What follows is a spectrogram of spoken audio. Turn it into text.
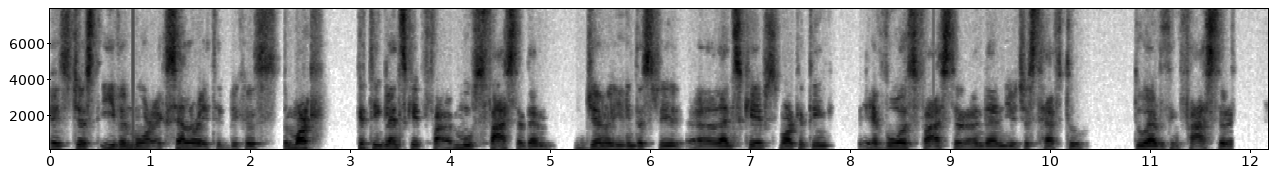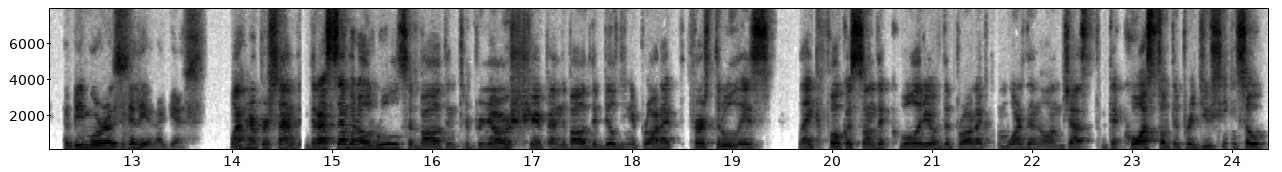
it's just even more accelerated because the marketing landscape moves faster than general industry uh, landscapes. Marketing evolves faster, and then you just have to do everything faster and be more resilient, I guess. 100%. There are several rules about entrepreneurship and about the building a product. First rule is like focus on the quality of the product more than on just the cost of the producing. So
